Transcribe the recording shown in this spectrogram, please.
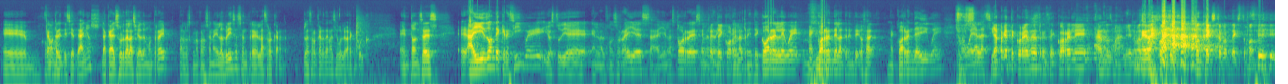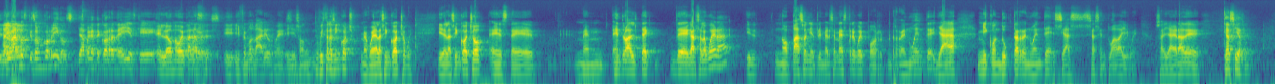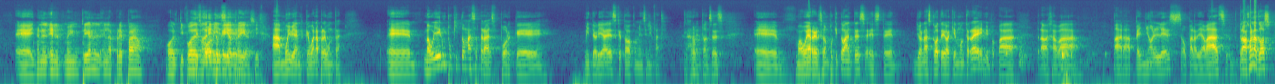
Eh, tengo 37 años, de acá del sur de la ciudad de Monterrey. Para los que no conocen ahí Las Brisas, entre Lázaro, Lázaro Cárdenas y Bolívar Acapulco. Entonces, eh, ahí es donde crecí, güey. Yo estudié en la Alfonso Reyes, ahí en las Torres, en, la 30 y En la 30 y córrele, güey. Me corren de la 30, o sea, me corren de ahí, güey. Me voy a la Ya para que te corrieran de la 30 y córrele, andas mal, ¿eh? Nomás contexto, contexto. ahí van los que son corridos. Ya para que te corran de ahí es que... Y luego me voy para las... Y, y, fuimos varios, güey. Y son... ¿Te fuiste a la 5-8? Me fui a la 5-8, güey. Y de la 5-8, este... Me entro al TEC de Garza la Güera y no paso ni el primer semestre, güey, por renuente. Ya mi conducta renuente se, se acentuaba ahí, güey. O sea, ya era de... ¿Qué hacías, güey? Eh, en el, me intriga en, la prepa o el tipo de que ya traías, sí. Ah, muy bien, qué buena pregunta. Eh, me voy a ir un poquito más atrás porque mi teoría es que todo comienza en la infancia. Claro. Entonces, eh, me voy a regresar un poquito antes. Este, yo nazco, te digo, aquí en Monterrey. Mi papá trabajaba para Peñoles o para Diabás. Trabajó en las dos.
